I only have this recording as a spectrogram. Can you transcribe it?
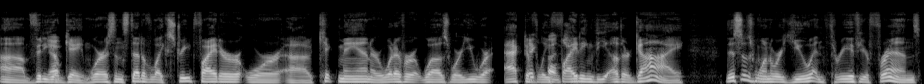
uh, video Yep. game. Whereas instead of like Street Fighter or uh, Kickman or whatever it was, where you were actively fighting the other guy, this is one where you and three of your friends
